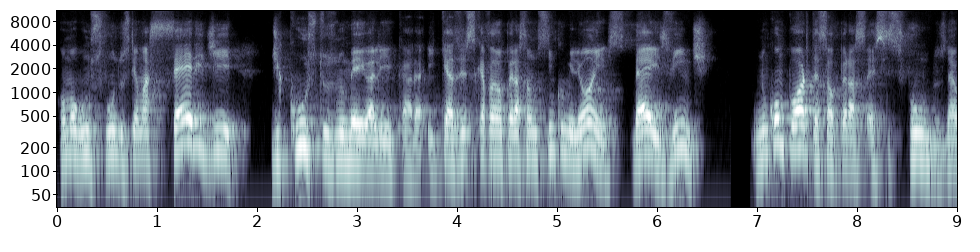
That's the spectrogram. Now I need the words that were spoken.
Como alguns fundos têm uma série de, de custos no meio ali, cara, e que às vezes você quer fazer uma operação de 5 milhões, 10, 20, não comporta essa operação, esses fundos, né?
